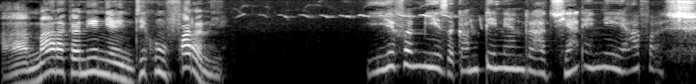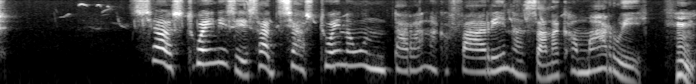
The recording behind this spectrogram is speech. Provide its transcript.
hanaraka anie ny ain-driako ny farany e! Efa miezaka miteny an'i Rhajo ihany anie aho fa sh! Tsy azo tohaina izy e, sady tsy azo tohaina hono ny taranaka fa harena ny zanaka maro e! Hum!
